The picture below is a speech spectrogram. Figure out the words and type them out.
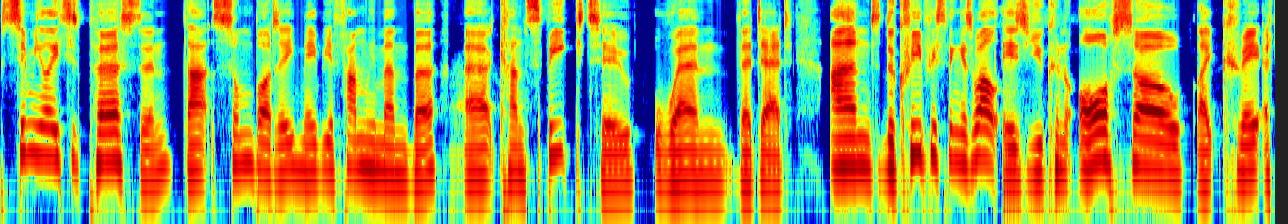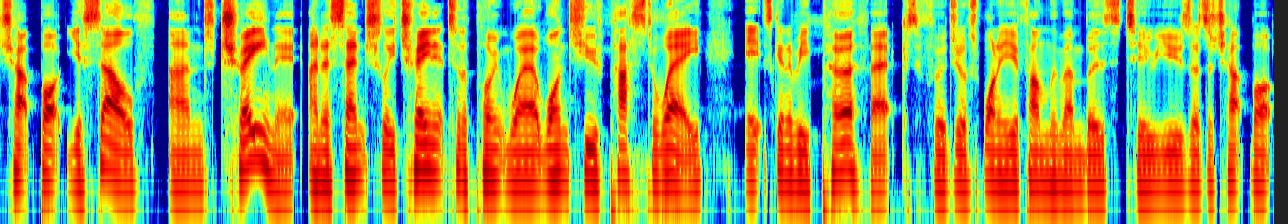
simulated person that somebody, maybe a family member, uh, can speak to when they're dead. And the creepiest thing as well is you can also like create a chatbot yourself and train it and essentially train it to the point where once you've passed away, it's going to be perfect for just one of your family members to use as a chatbot.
